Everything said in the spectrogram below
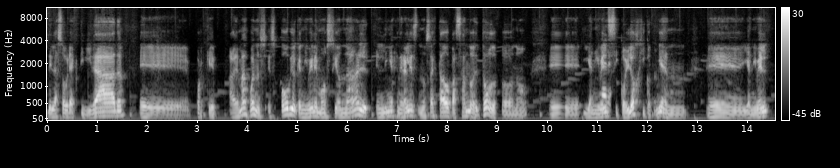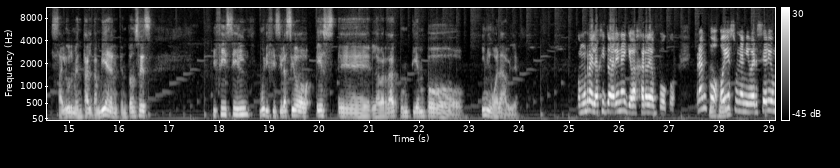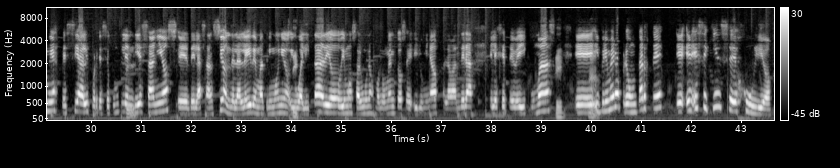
la sobreactividad, eh, porque además, bueno, es, obvio que a nivel emocional, en líneas generales, nos ha estado pasando de todo, ¿no? Eh, y a nivel psicológico también, eh, y a nivel salud mental también. Entonces, difícil, muy difícil. Ha sido, es, eh, la verdad, un tiempo inigualable. Como un relojito de arena hay que bajar de a poco. Franco, hoy es un aniversario muy especial porque se cumplen 10 años eh, de la sanción de la ley de matrimonio igualitario. Vimos algunos monumentos eh, iluminados con la bandera LGTBIQ. Eh, y primero preguntarte, en ese 15 de julio,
